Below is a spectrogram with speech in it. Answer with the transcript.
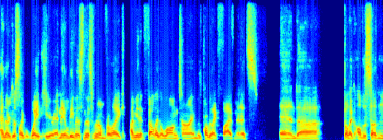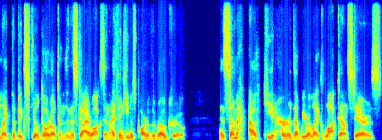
and they're just like wait here and they leave us in this room for like i mean it felt like a long time it was probably like five minutes and uh but like all of a sudden like the big steel door opens and this guy walks in i think he was part of the road crew and somehow he had heard that we were like locked downstairs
